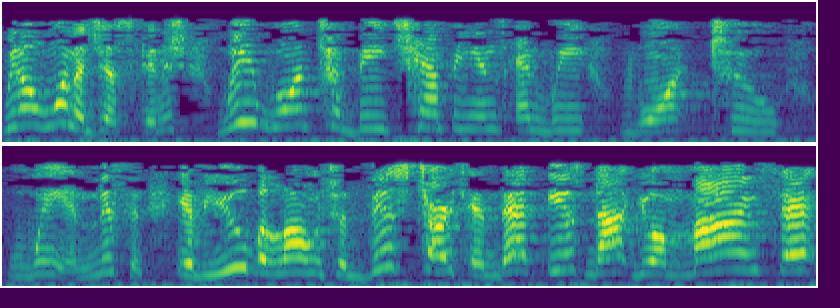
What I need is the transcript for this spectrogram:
We don't want to just finish. We want to be champions and we want to win. Listen, if you belong to this church and that is not your mindset,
